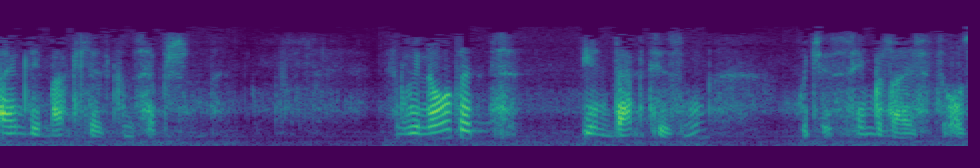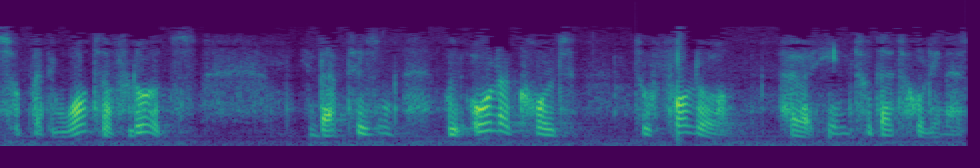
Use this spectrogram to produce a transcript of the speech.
I'm the Immaculate Conception. And we know that in baptism, which is symbolized also by the water of Lourdes, in baptism, we all are called to follow her into that holiness,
